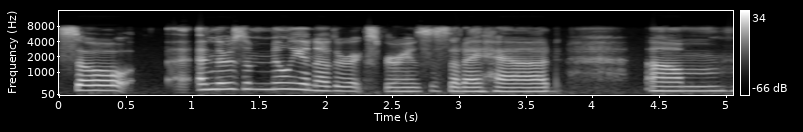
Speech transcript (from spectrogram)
So, and there's a million other experiences that I had. Um,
